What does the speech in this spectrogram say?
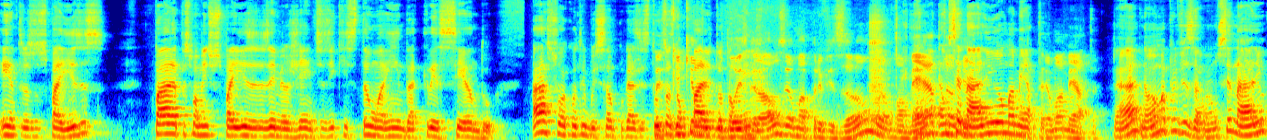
entre os países, para principalmente os países emergentes e que estão ainda crescendo a sua contribuição para o gás estufas não que pare totalmente. 2 graus é uma previsão, é uma meta? É, é um cenário e uma meta. É uma meta. É? Não é uma previsão, é um cenário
